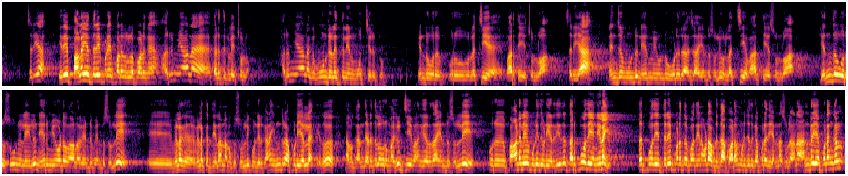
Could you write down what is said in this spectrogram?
சரியா? இதே பழைய திரைப்பட பாடல்களை பாடுங்க. அருமையான கருத்துக்களை சொல்லும். அருமையான மூன்று எழுத்தில் என் மூச்சு இருக்கும் என்று ஒரு ஒரு லட்சிய வார்த்தையை சொல்லும் சரியா? நெஞ்சம் உண்டு நேர்மை உண்டு ஓடு ராஜா என்று சொல்லி ஒரு லட்சிய வார்த்தையை சொல்லும் எந்த ஒரு சூழ்நிலையிலும் நேர்மையோடு வாழ வேண்டும் என்று சொல்லி விலக விளக்க விளக்கத்தையெல்லாம் நமக்கு சொல்லி கொண்டிருக்காங்க இன்று அப்படி அல்ல. ஏதோ நமக்கு அந்த இடத்துல ஒரு மகிழ்ச்சி வழங்குகிறதா என்று சொல்லி ஒரு பாடலே முடிந்து விடுகிறது. இது தற்போதைய நிலை. தற்போதைய திரைப்படத்தை பார்த்தீங்கன்னா கூட அப்படிதான். படம் முடிஞ்சதுக்கு அப்புறம் அது என்ன சொல்ல ஆனால் அன்றைய படங்கள்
